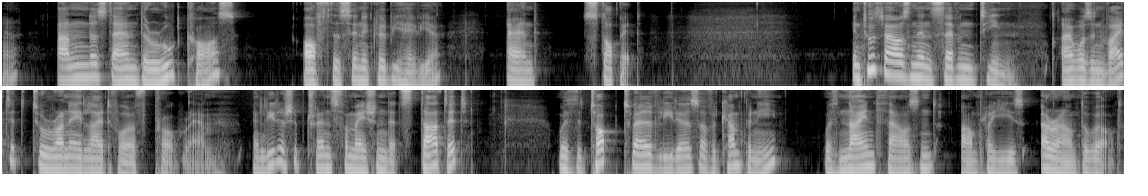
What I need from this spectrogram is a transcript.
Yeah? Understand the root cause of the cynical behavior and stop it. In 2017, I was invited to run a Leitwolf program, a leadership transformation that started with the top 12 leaders of a company with 9,000 employees around the world.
